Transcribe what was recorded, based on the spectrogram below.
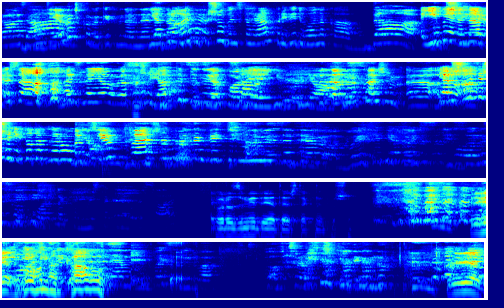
разним Да. дівчаткам, яких вона не Я прям знає. пішов в інстаграм, привіт, го на каву. Да, А їй би я не написала. Незнайома, я кажу, я б тобі не написала. Її Потім ми кажемо, е, Я в шоці, що ніхто так не робить. Чи вперше про таке чую? Це прям вихід якоїсь із зони комфорту комусь так написати. Як ви розумієте, я теж так напишу. Привіт, го на каву. Спасибо. Було трошечки дивно. Привіт,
